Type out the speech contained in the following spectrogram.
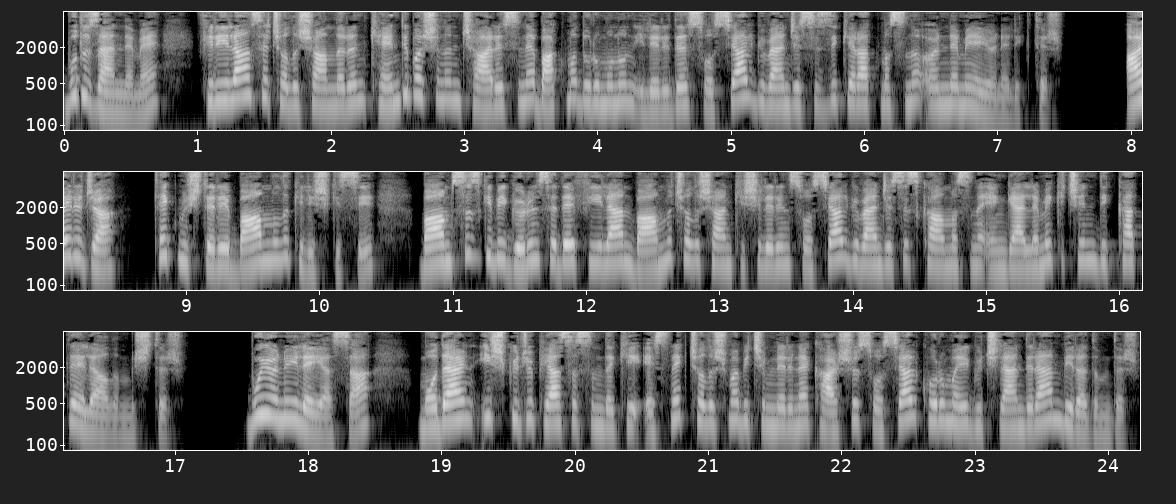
Bu düzenleme, freelance çalışanların kendi başının çaresine bakma durumunun ileride sosyal güvencesizlik yaratmasını önlemeye yöneliktir. Ayrıca, tek müşteri bağımlılık ilişkisi, bağımsız gibi görünse de fiilen bağımlı çalışan kişilerin sosyal güvencesiz kalmasını engellemek için dikkatli ele alınmıştır. Bu yönüyle yasa, modern iş gücü piyasasındaki esnek çalışma biçimlerine karşı sosyal korumayı güçlendiren bir adımdır.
